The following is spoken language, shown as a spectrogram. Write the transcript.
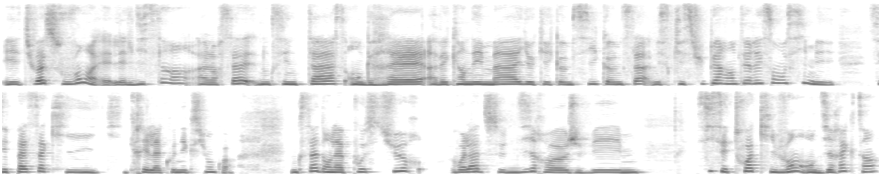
Et tu vois, souvent, elle, dit ça. Hein. Alors ça, donc c'est une tasse en grès avec un émail qui est comme ci, comme ça. Mais ce qui est super intéressant aussi, mais c'est pas ça qui, crée la connexion, quoi. Donc ça, dans la posture, voilà, de se dire, euh, je vais, si c'est toi qui vends en direct, hein,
